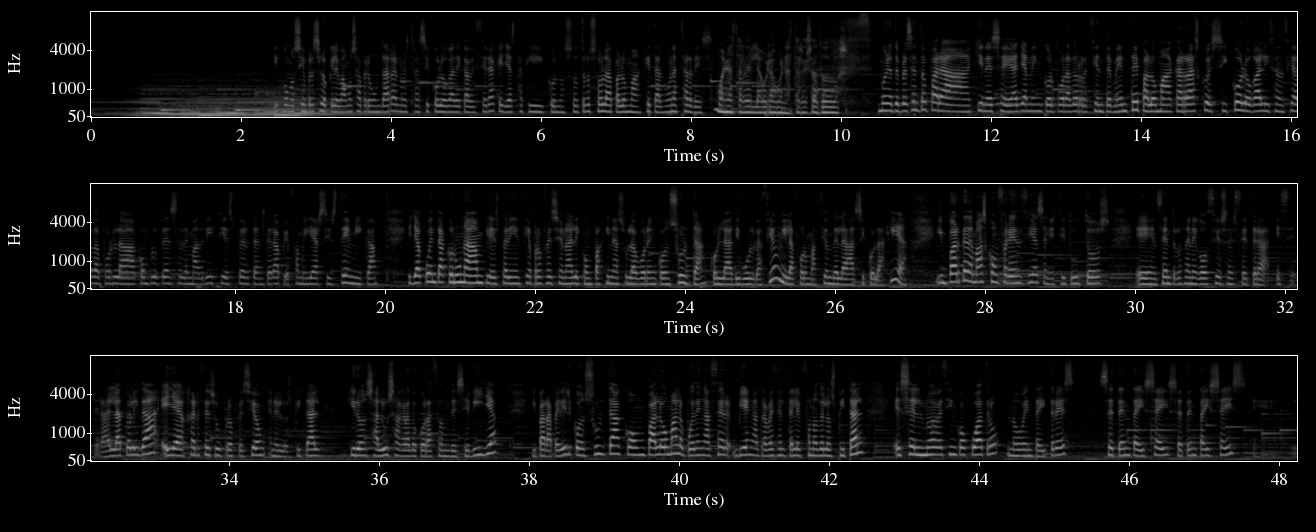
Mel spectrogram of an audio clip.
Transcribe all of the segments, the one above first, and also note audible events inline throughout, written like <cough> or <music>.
Y como siempre es lo que le vamos a preguntar a nuestra psicóloga de cabecera que ya está aquí con nosotros. Hola Paloma, ¿qué tal? Buenas tardes. Buenas tardes Laura, buenas tardes a todos. Bueno, te presento para quienes se hayan incorporado recientemente. Paloma Carrasco es psicóloga, licenciada por la Complutense de Madrid y experta en terapia familiar sistémica. Ella cuenta con una amplia experiencia profesional y compagina su labor en consulta con la divulgación y la formación de la psicología. Imparte además conferencias en institutos, en centros de negocios, etcétera, etcétera. En la actualidad, ella ejerce su profesión en el Hospital Quirón Salud Sagrado Corazón de Sevilla. Y para pedir consulta con Paloma lo pueden hacer bien a través del teléfono del hospital. Es el 954 93 76 76.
